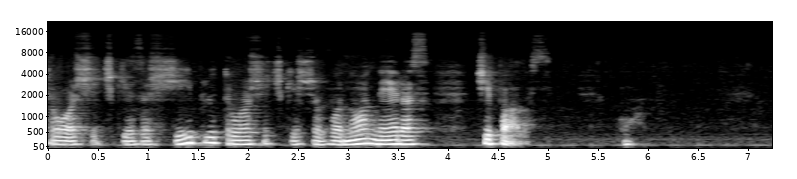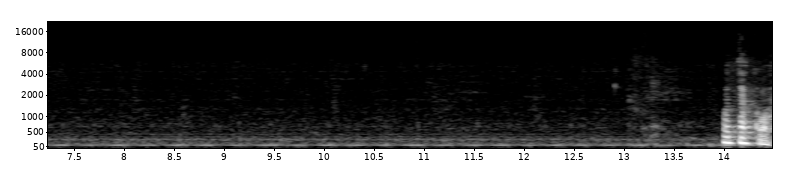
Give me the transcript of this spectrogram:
трошечки, защіплю трошечки, щоб воно не розчіпалось. Отако.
